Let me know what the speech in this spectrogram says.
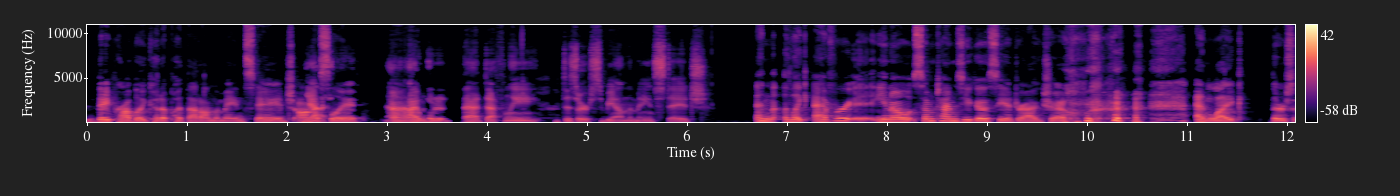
they probably could have put that on the main stage, honestly. I Um, would that definitely deserves to be on the main stage. and like every you know sometimes you go see a drag show and like there's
